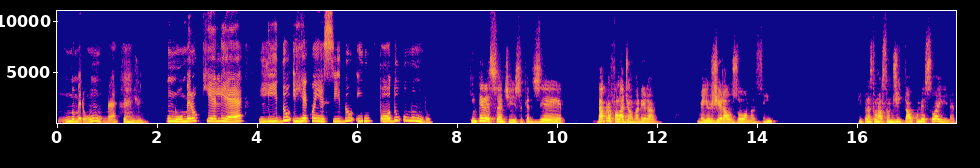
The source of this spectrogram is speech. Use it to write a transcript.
número um, né? Entendi. Um número que ele é lido e reconhecido em todo o mundo. Que interessante isso, quer dizer, dá para falar de uma maneira meio geralzona assim. E transformação digital começou aí, né?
